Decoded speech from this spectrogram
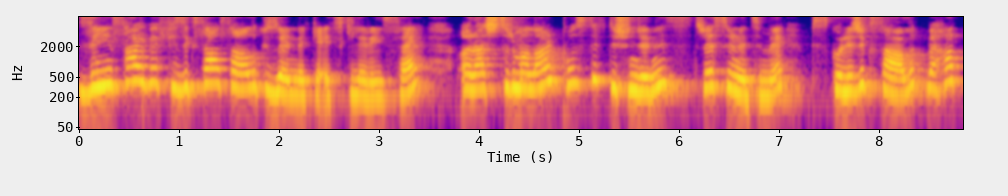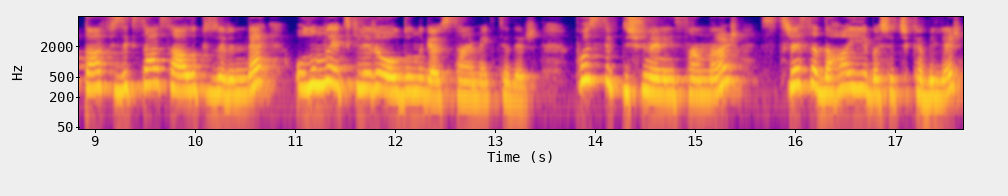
Zihinsel ve fiziksel sağlık üzerindeki etkileri ise araştırmalar pozitif düşüncenin stres yönetimi, psikolojik sağlık ve hatta fiziksel sağlık üzerinde olumlu etkileri olduğunu göstermektedir. Pozitif düşünen insanlar stresle daha iyi başa çıkabilir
